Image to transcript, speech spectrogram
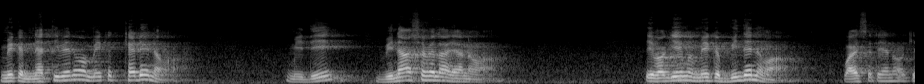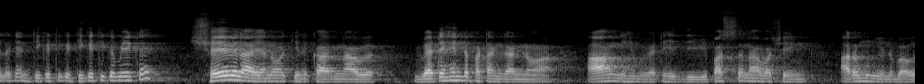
මේක නැති වෙනවා මේක කැඩෙනවා. මේ දේ විනාශ වෙලා යනවා. ඒ වගේම මේක බිඳෙනවා. වයසට යනවා කියලා කියන්නේ ටික ටික ටික ටික මේක ෂය වෙලා යනවා කියන කාරණාව වැටහෙන්න පටන් ගන්නවා. ආන් එහෙම වැටෙද්දී විපස්සනා වශයෙන් අරමුණු වෙන බව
